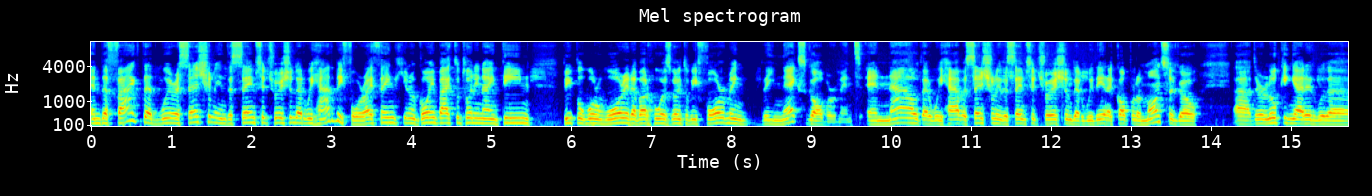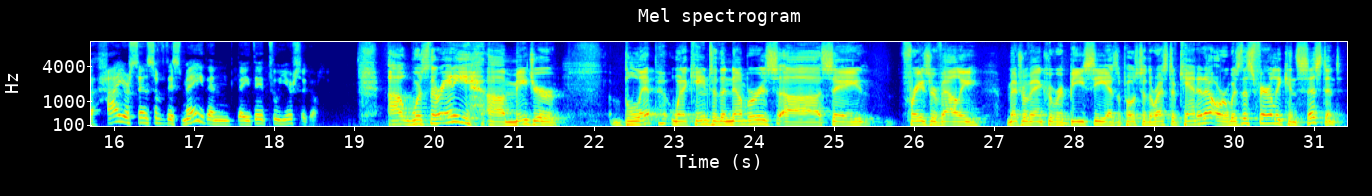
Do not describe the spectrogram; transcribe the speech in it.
and the fact that we're essentially in the same situation that we had before. I think, you know, going back to 2019, people were worried about who was going to be forming the next government. And now that we have essentially the same situation that we did a couple of months ago, uh, they're looking at it with a higher sense of dismay than they did two years ago. Uh, was there any uh, major blip when it came to the numbers, uh, say Fraser Valley? Metro Vancouver, BC, as opposed to the rest of Canada, or was this fairly consistent?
